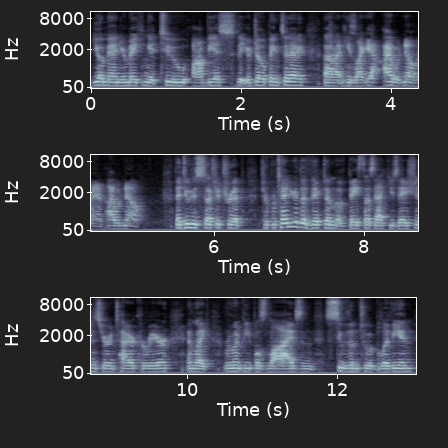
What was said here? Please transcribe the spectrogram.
yo man, you're making it too obvious that you're doping today. Uh, and he's like, yeah, I would know, man, I would know. That dude is such a trip to pretend you're the victim of baseless accusations your entire career and like ruin people's lives and sue them to oblivion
